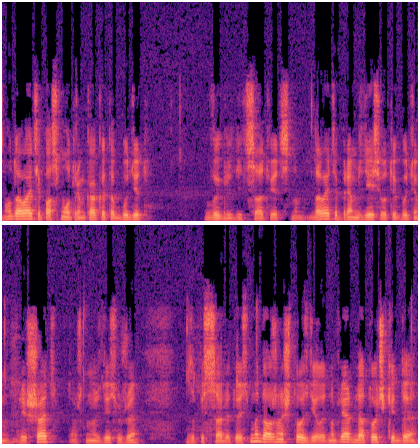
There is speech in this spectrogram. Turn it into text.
Ну давайте посмотрим, как это будет выглядеть соответственно. Давайте прямо здесь вот и будем решать, потому что мы здесь уже записали. То есть мы должны что сделать? Например, для точки D.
